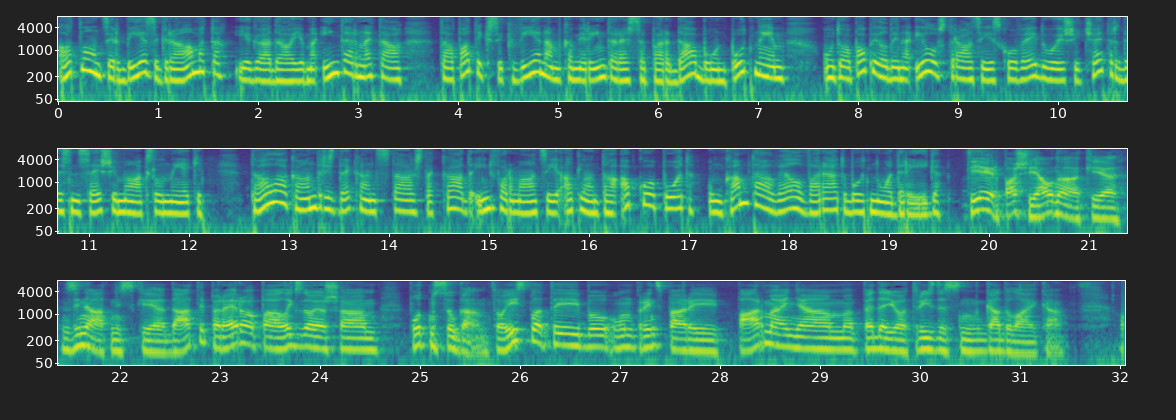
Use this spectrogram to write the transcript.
Atlants ir bieza grāmata, iegādājama internetā, tā patiks ikvienam, kam ir interese par dabu un putniem, un to papildina ilustrācijas, ko veidojuši 46 mākslinieki. Tālāk Andris Dekants stāsta, kāda informācija Atlantā apkopota un kam tā vēl varētu būt noderīga. Tie ir paši jaunākie zinātniskie dati par Eiropā likstojošām putnu sugām, to izplatību un principā arī pārmaiņām pēdējo 30 gadu laikā.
